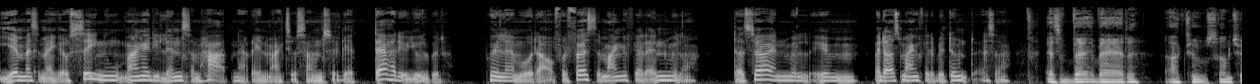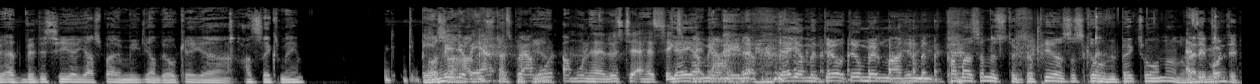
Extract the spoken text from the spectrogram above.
Jamen, altså man kan jo se nu, mange af de lande, som har den her regel med aktiv samtykke, at der har det jo hjulpet på en eller anden måde. Der er jo for det første mange flere, der anmelder. Der er tør anmelde, øhm, men der er også mange flere, der bliver dømt. Altså, Altså, hvad, hvad er det? Aktiv samtykke? At, vil det sige, at jeg spørger Emilie, om det er okay, jeg har sex med hende? Det så ville jo har vi et være at spørge, hun, om hun havde lyst til at have sex Ja, ja, med jeg dig. mener, ja, ja, men det er jo, det er jo mellem mig og hende, men kommer jeg så med et stykke papir, og så skriver vi begge to under, eller? Altså, det er det- mundtligt.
